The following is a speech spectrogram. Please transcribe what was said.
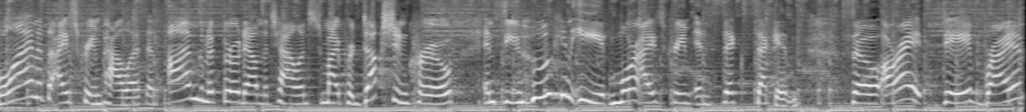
Well, I'm at the Ice Cream Palace, and I'm going to throw down the challenge to my production crew and see who can eat more ice cream in six seconds. So, all right, Dave, Brian,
